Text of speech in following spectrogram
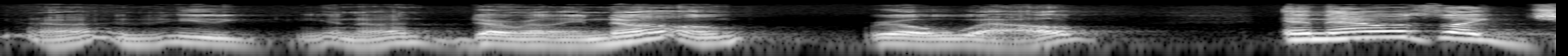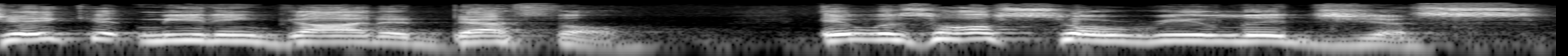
You know, you, you know, don't really know him real well. And that was like Jacob meeting God at Bethel. It was also religious.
